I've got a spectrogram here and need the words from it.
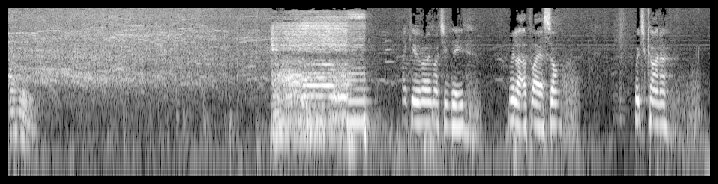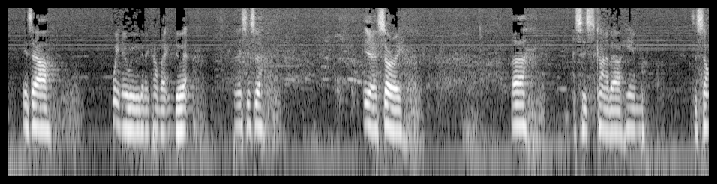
Thank you very much indeed. We like to play a song which kind of is our. We knew we were going to come back and do it. And this is a. Yeah, sorry. Uh, this is kind of our hymn. It's a song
